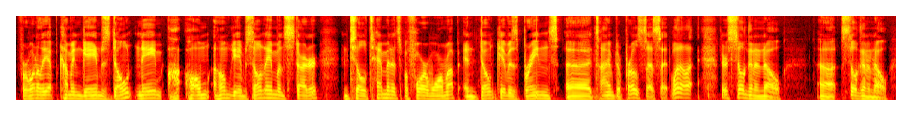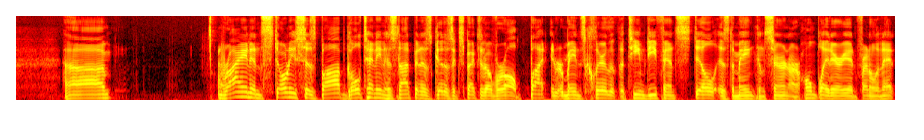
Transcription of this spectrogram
For one of the upcoming games, don't name home home games. Don't name him starter until ten minutes before warm up, and don't give his brains uh, time to process it. Well, they're still going to know. Uh, still going to know. Um, Ryan and Stony says Bob, goaltending has not been as good as expected overall, but it remains clear that the team defense still is the main concern. Our home plate area in front of the net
